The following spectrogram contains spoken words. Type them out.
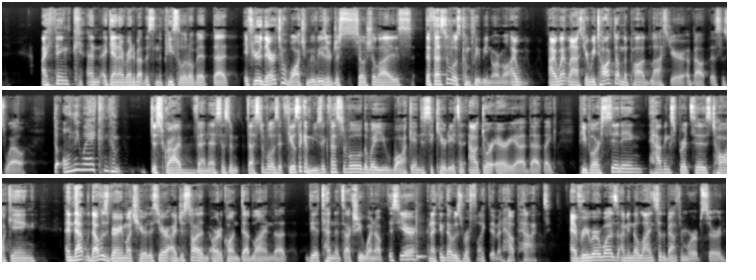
I think, and again, I read about this in the piece a little bit, that if you're there to watch movies or just socialize, the festival is completely normal. I I went last year. We talked on the pod last year about this as well. The only way I can com- describe Venice as a festival is it feels like a music festival. The way you walk into security, it's an outdoor area that like people are sitting, having spritzes, talking, and that that was very much here this year. I just saw an article on Deadline that the attendance actually went up this year, and I think that was reflective in how packed everywhere was. I mean, the lines to the bathroom were absurd.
